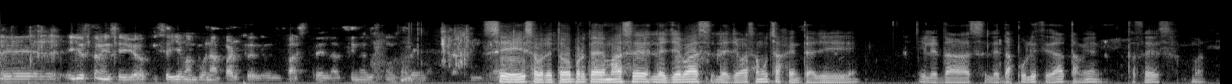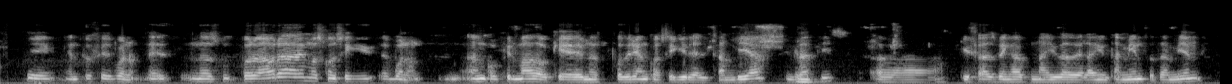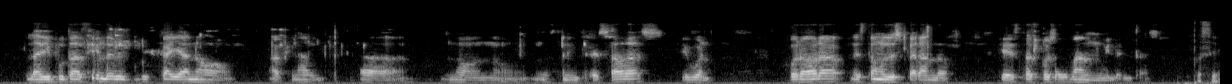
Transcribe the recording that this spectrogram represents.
eh, ellos también se, se llevan buena parte del pastel, al final estamos. Sí, sobre todo porque además eh, les llevas les llevas a mucha gente allí y les das les das publicidad también. Entonces, bueno, Sí, entonces, bueno, eh, nos, por ahora hemos conseguido, eh, bueno, han confirmado que nos podrían conseguir el tranvía gratis. Ah, quizás venga con ayuda del ayuntamiento también. La Diputación de Vizcaya no, al final, ah, no, no, no están interesadas. Y bueno, por ahora estamos esperando, que estas cosas van muy lentas. pues sí.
